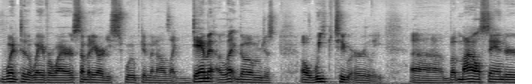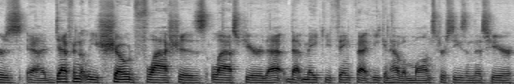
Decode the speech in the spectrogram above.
Went to the waiver wire. Somebody already swooped him, and I was like, "Damn it! I let go of him just a week too early." Uh, but Miles Sanders uh, definitely showed flashes last year that that make you think that he can have a monster season this year.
